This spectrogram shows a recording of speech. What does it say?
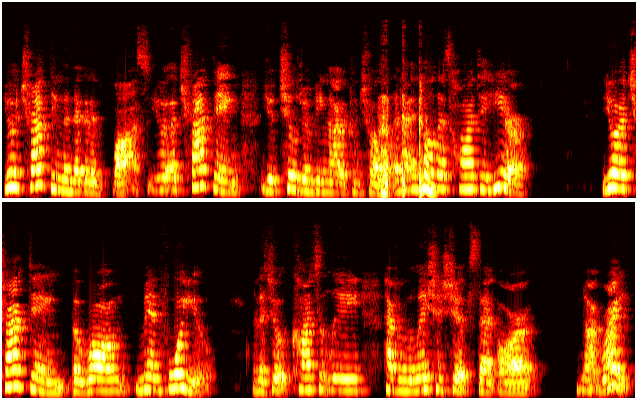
You're attracting the negative boss. You're attracting your children being out of control. And I know that's hard to hear. You're attracting the wrong men for you. And that you're constantly having relationships that are not right.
